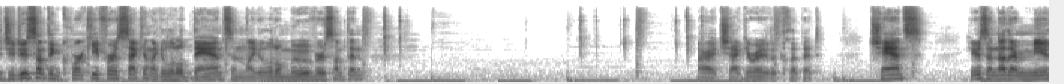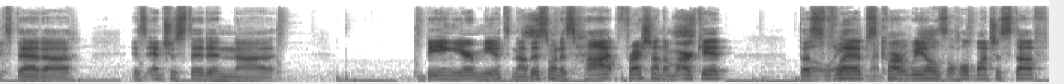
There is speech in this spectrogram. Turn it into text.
Could you do something quirky for a second, like a little dance and like a little move or something? Alright, chat, get ready to clip it. Chance, here's another mute that uh, is interested in uh, being your mute. Now, this one is hot, fresh on the market. Does Oh, flips, cartwheels, a whole bunch of stuff.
